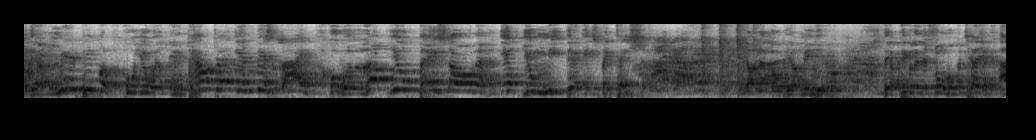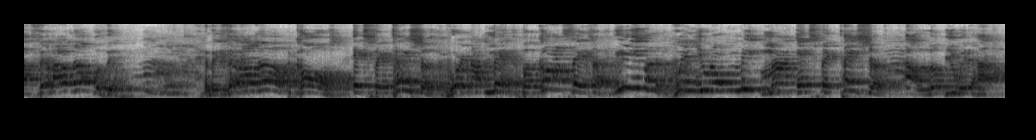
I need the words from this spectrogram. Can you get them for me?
And there are many people who you will encounter in this life who will love you based on if you meet their expectation. Y'all not gonna help me here. There are people in this room who can tell you, I fell out of love with them. And they fell out of love because expectations were not met. But expectations, I'll love you anyhow.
